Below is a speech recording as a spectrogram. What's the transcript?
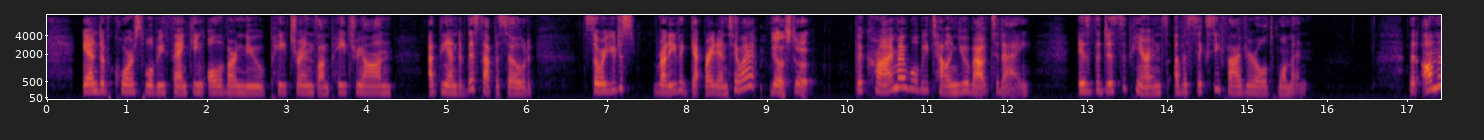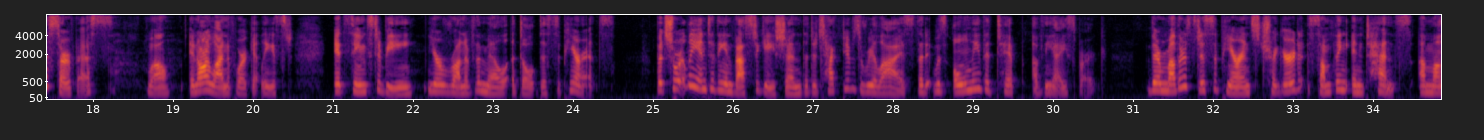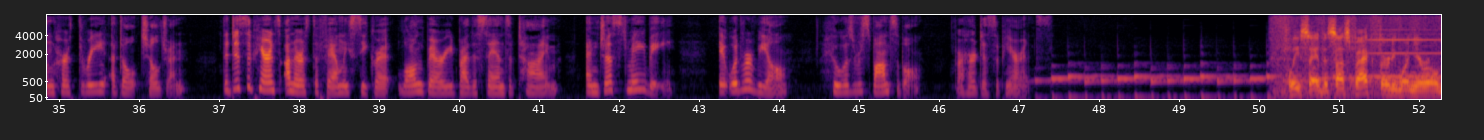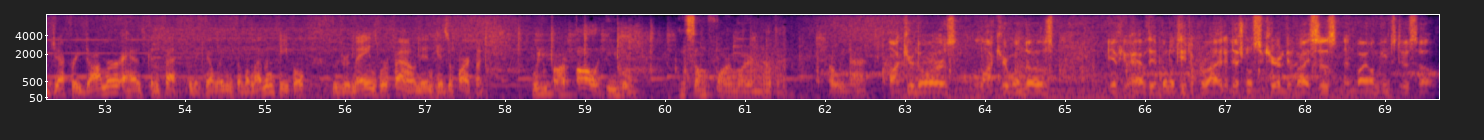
And of course, we'll be thanking all of our new patrons on Patreon at the end of this episode. So, are you just ready to get right into it? Yeah, let's do it. The crime I will be telling you about today is the disappearance of a 65 year old woman. That on the surface, well, in our line of work at least, it seems to be your run of the mill adult disappearance. But shortly into the investigation, the detectives realized that it was only the tip of the iceberg. Their mother's disappearance triggered something intense among her three adult children. The disappearance unearthed a family secret long buried by the sands of time, and just maybe it would reveal who was responsible for her disappearance. Police say the suspect, 31-year-old Jeffrey Dahmer, has confessed to the killings of 11 people whose remains were found in his apartment. We are all evil in some form or another, are we not? Lock your doors, lock your windows. If you have the ability to provide additional security devices, then by all means do so.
